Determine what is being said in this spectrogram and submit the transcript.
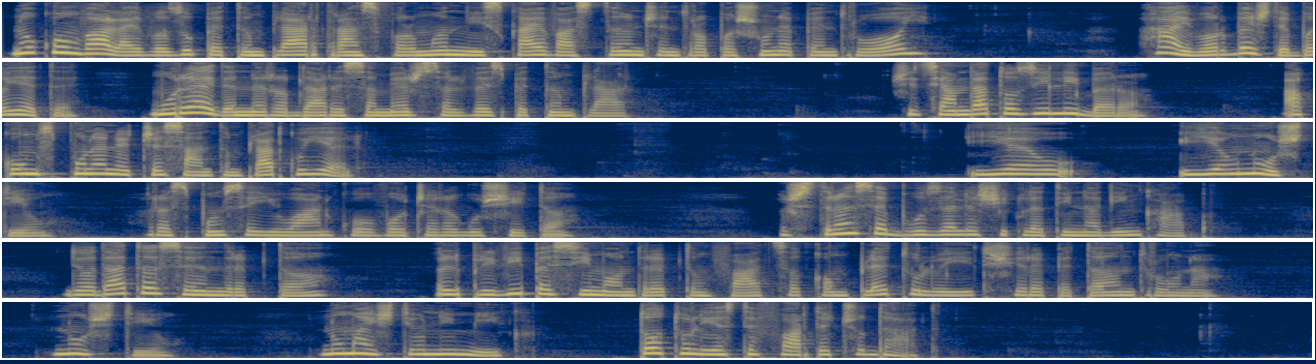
Nu cumva l-ai văzut pe tâmplar transformând niscaiva stânci într-o pășune pentru oi? Hai, vorbește, băiete, mureai de nerăbdare să mergi să-l vezi pe tâmplar. Și ți-am dat o zi liberă. Acum spune-ne ce s-a întâmplat cu el. Eu... eu nu știu, răspunse Ioan cu o voce răgușită. Își strânse buzele și clătină din cap. Deodată se îndreptă, îl privi pe Simon drept în față, complet uluit și repetă într-una. Nu știu. Nu mai știu nimic. Totul este foarte ciudat.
